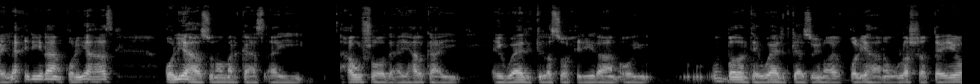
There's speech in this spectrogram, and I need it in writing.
ay la xidhiiraan qolyahaas qolyahaasuna markaas ay hawshooda ay halka ay waalidkii la soo xidhiiraan oo u badan tahay waalidkaas inuu qolyahana uu la shaqeeyo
